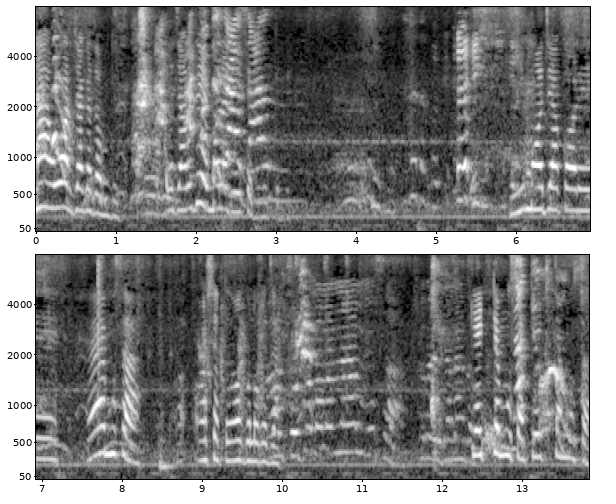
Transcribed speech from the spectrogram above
না ওর জায়গা যাব দে। যাব দিয়ে মলা দিয়েছে কি মজা করে। হ্যাঁ মুসা ওর সাথে ওগুলোকে যা। কেকটা মুসা কেকটা মুসা।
